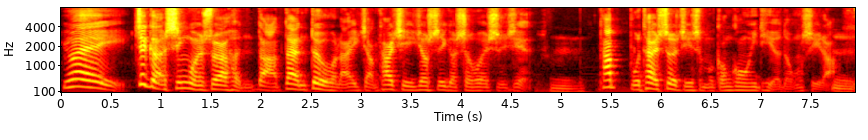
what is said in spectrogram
因为这个新闻虽然很大，但对我来讲，它其实就是一个社会事件，嗯，它不太涉及什么公共议题的东西啦，嗯，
